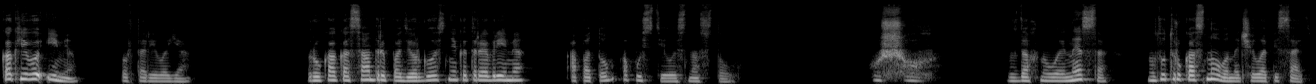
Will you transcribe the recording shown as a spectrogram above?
«Как его имя?» — повторила я. Рука Кассандры подергалась некоторое время, а потом опустилась на стол. «Ушел», — вздохнула Инесса, но тут рука снова начала писать,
